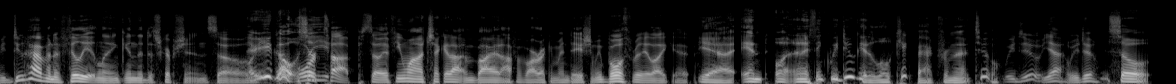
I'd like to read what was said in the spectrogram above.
We do have an affiliate link in the description, so there you go. So or you- Tup. So if you want to check it out and buy it off of our recommendation, we both really like it. yeah, and well, and I think we do get a little kickback from that too. We do, yeah, we do. So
